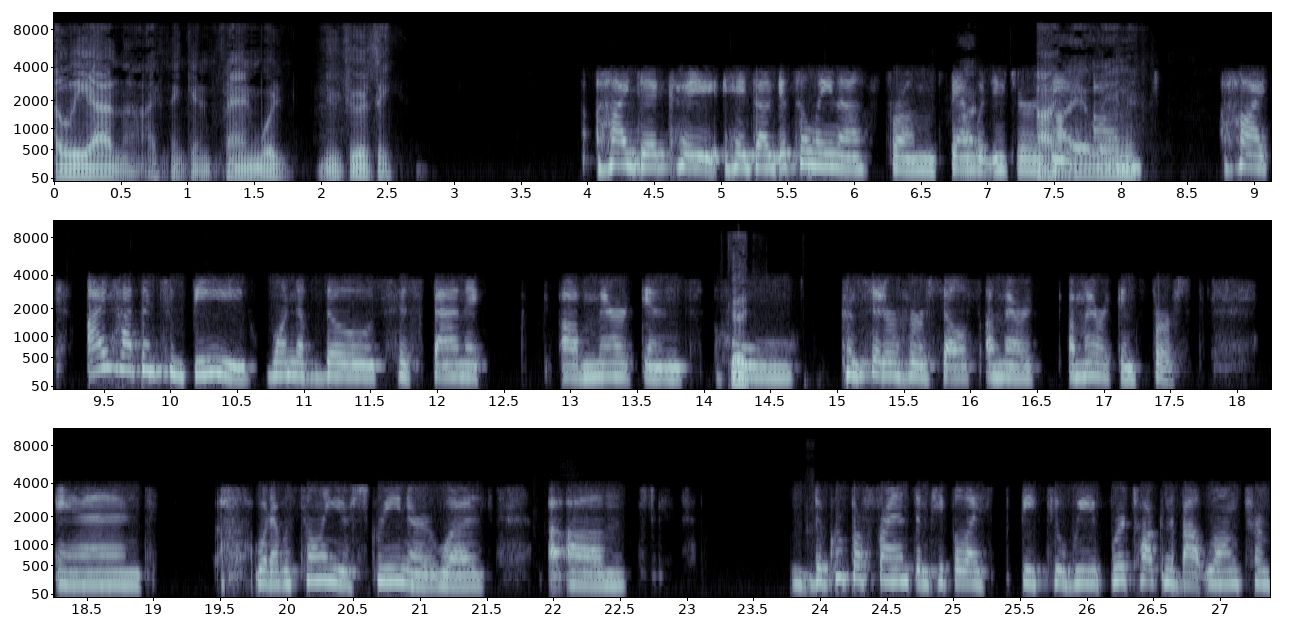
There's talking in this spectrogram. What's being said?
Eliana, I think, in Fanwood, New Jersey. Hi, Dick. Hey, hey, Doug. It's Elena from Fanwood, New Jersey. Hi, Um, hi. I happen to be one of those Hispanic Americans who consider herself Ameri- American first. And what I was telling your screener was um, the group of friends and people I speak to, we, we're talking about long term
